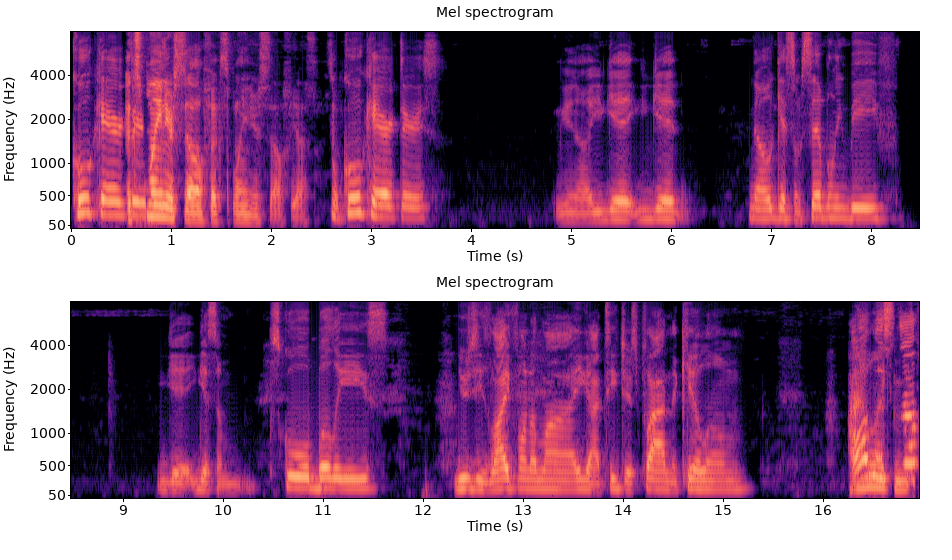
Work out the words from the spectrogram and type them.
cool characters. Explain yourself. Explain yourself. Yes. some cool characters. You know, you get you get you know get some sibling beef. You get you get some school bullies. Yuji's life on the line. You got teachers plotting to kill him. All like this stuff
